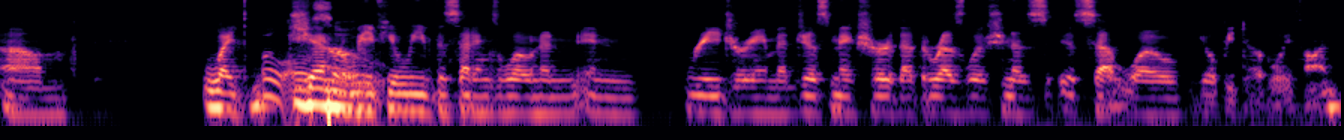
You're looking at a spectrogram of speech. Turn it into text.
Um, like Well, generally, also- if you leave the settings alone in in Redream and just make sure that the resolution is is set low, you'll be totally fine.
